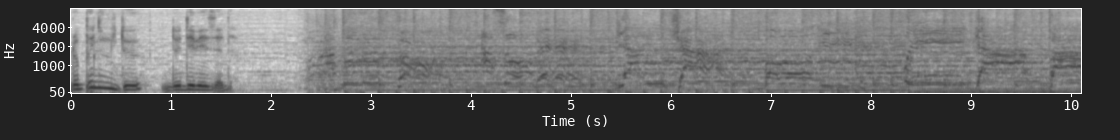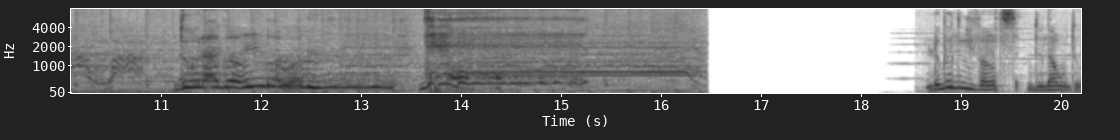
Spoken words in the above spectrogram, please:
L'opening 2 de DBZ. Dragon Ball 20 de Naruto.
